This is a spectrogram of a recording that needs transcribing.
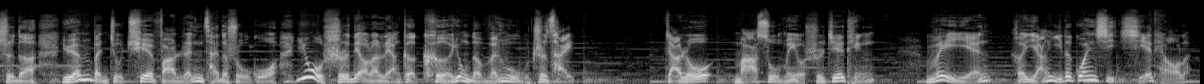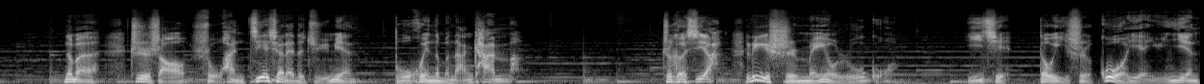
使得原本就缺乏人才的蜀国又失掉了两个可用的文武之才。假如马谡没有失街亭，魏延和杨仪的关系协调了，那么至少蜀汉接下来的局面不会那么难看嘛。只可惜啊，历史没有如果，一切都已是过眼云烟。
